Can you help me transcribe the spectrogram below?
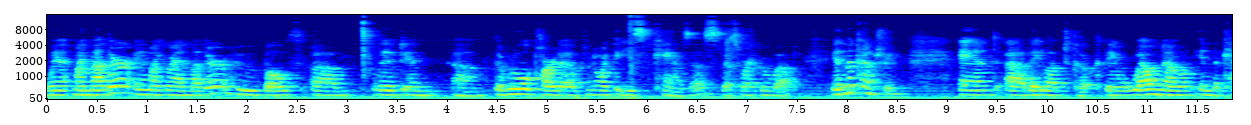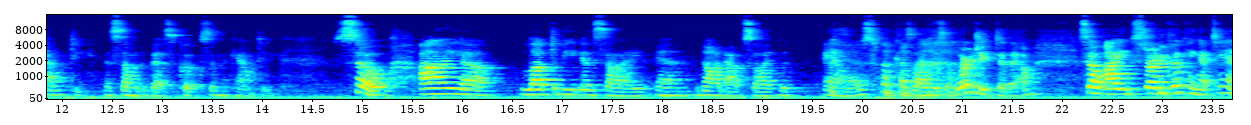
When my mother and my grandmother, who both um, lived in um, the rural part of northeast Kansas, that's where I grew up, in the country, and uh, they loved to cook. They were well known in the county as some of the best cooks in the county. So I uh, love to be inside and not outside with animals because I was allergic to them. So I started cooking at 10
